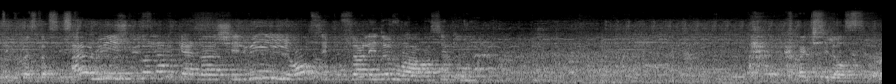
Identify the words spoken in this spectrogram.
Stick Master System. Ah lui il joue dans l'arcade, hein. chez lui il rentre c'est pour faire les devoirs, hein, c'est tout. Quoi qu'il en soit.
